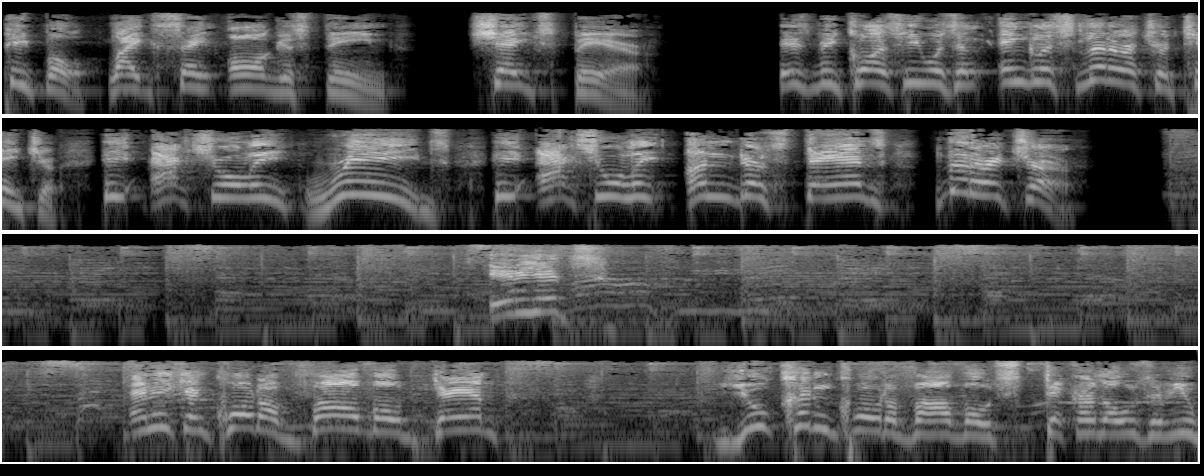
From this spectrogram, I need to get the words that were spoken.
people like St. Augustine, Shakespeare, is because he was an English literature teacher. He actually reads. He actually understands literature. Idiots. And he can quote a Volvo damn. You couldn't quote a Volvo sticker, those of you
